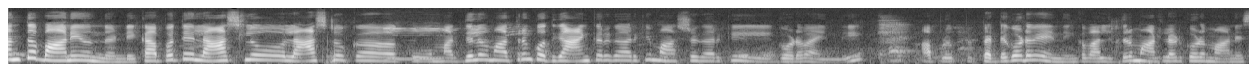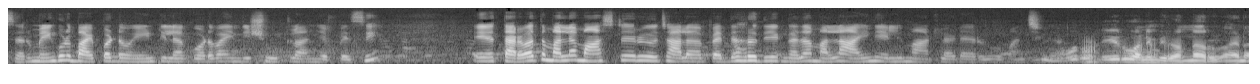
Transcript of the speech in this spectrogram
అంతా బాగానే ఉందండి. కాకపోతే లాస్ట్లో లాస్ట్ ఒక మధ్యలో మాత్రం కొద్దిగా యాంకర్ గారికి మాస్టర్ గారికి గొడవ అయింది. అప్పుడు పెద్ద గొడవ అయింది. ఇంకా వాళ్ళిద్దరు మాట్లాడుకోవడం మానేశారు. మేము కూడా భయపడ్డాం ఏంటి ఇలా గొడవ అయింది షూట్లో? అని చెప్పేసి. తర్వాత మళ్ళీ మాస్టర్ చాలా పెద్ద హృదయం కదా మళ్ళీ ఆయన వెళ్ళి మాట్లాడారు మంచిగా. లేరు అని మీరు అన్నారు. ఆయన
